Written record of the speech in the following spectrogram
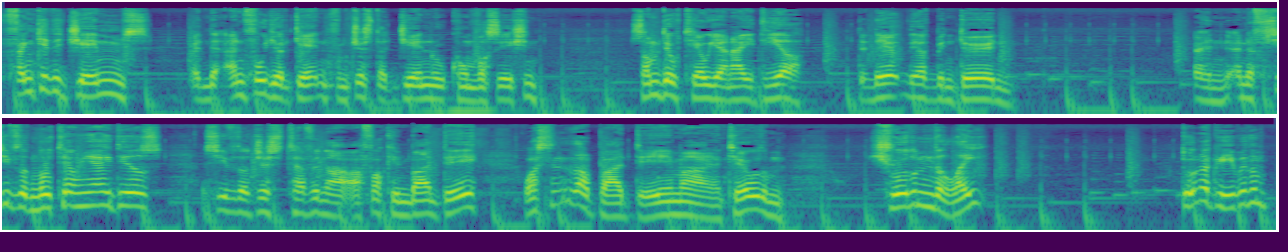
Think of the gems and the info you're getting from just a general conversation. Somebody will tell you an idea that they, they've been doing. And, and if see if they're not telling you ideas, see if they're just having a, a fucking bad day, listen to their bad day, man, and tell them, show them the light. Don't agree with them,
